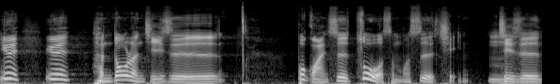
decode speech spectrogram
因为因为很多人其实不管是做什么事情，其实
